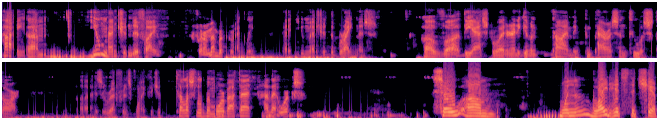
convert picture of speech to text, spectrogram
Hi. Um, you mentioned, if I, if I remember correctly, that you measured the brightness of uh, the asteroid at any given time in comparison to a star uh, as a reference point. Could you tell us a little bit more about that, how that works? So um, when the light hits the chip,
